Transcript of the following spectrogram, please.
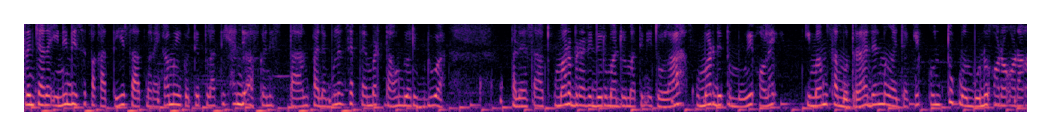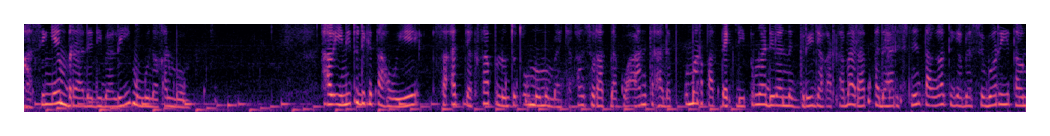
Rencana ini disepakati saat mereka mengikuti pelatihan di Afghanistan pada bulan September tahun 2002. Pada saat Umar berada di rumah Dulmatin itulah, Umar ditemui oleh Imam Samudra dan mengajaknya untuk membunuh orang-orang asing yang berada di Bali menggunakan bom. Hal ini tuh diketahui saat jaksa penuntut umum membacakan surat dakwaan terhadap Umar Patek di Pengadilan Negeri Jakarta Barat pada hari Senin tanggal 13 Februari tahun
